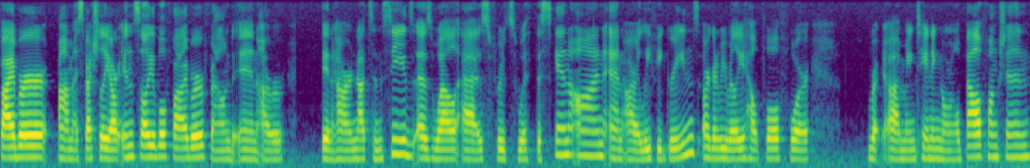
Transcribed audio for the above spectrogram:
Fiber, um, especially our insoluble fiber found in our in our nuts and seeds as well as fruits with the skin on and our leafy greens are going to be really helpful for uh, maintaining normal bowel function.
